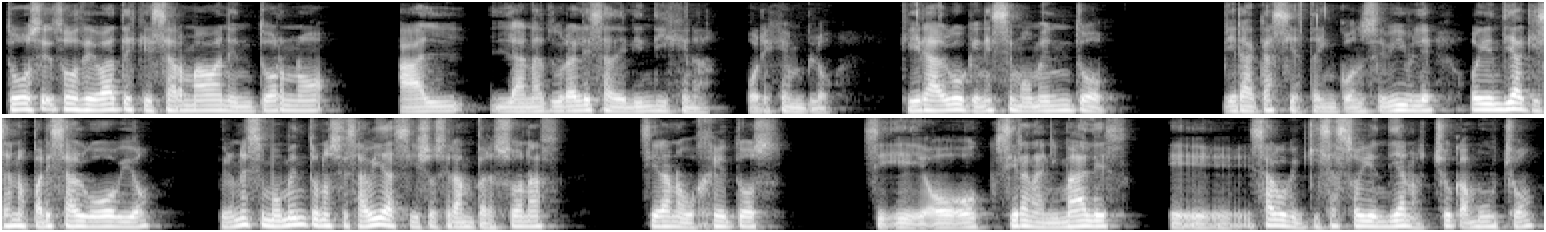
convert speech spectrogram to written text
todos esos debates que se armaban en torno a la naturaleza del indígena, por ejemplo, que era algo que en ese momento era casi hasta inconcebible. Hoy en día quizás nos parece algo obvio, pero en ese momento no se sabía si ellos eran personas, si eran objetos, si, eh, o, si eran animales. Eh, es algo que quizás hoy en día nos choca mucho,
